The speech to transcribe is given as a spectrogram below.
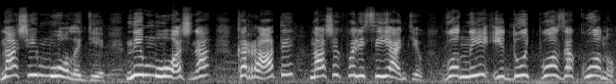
нашій молоді. Не можна карати наших поліціянтів. Вони йдуть по закону.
